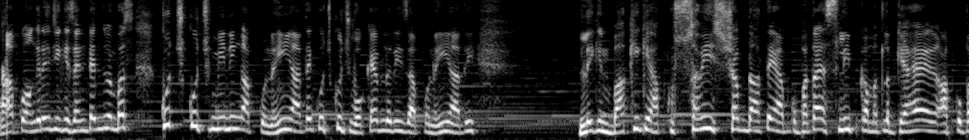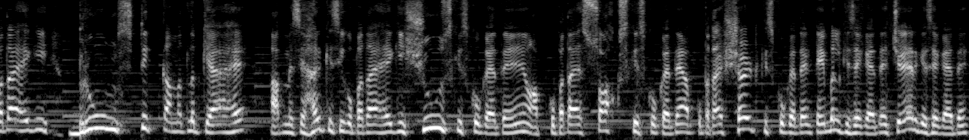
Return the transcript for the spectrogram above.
आपको अंग्रेज़ी के सेंटेंस में बस कुछ कुछ मीनिंग आपको नहीं आते कुछ कुछ वोकेबलरीज आपको नहीं आती, लेकिन बाकी के आपको सभी शब्द आते हैं। आपको पता है स्लीप का मतलब क्या है? आपको पता है कि ब्रूम स्टिक का मतलब क्या है? आप में से हर किसी को पता है कि शूज़ किसको कहते हैं, आपको पता है सॉक्स किसको कहते हैं, आपको पता है शर्ट किसको कहते हैं टेबल किसे कहते हैं चेयर किसे कहते हैं।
